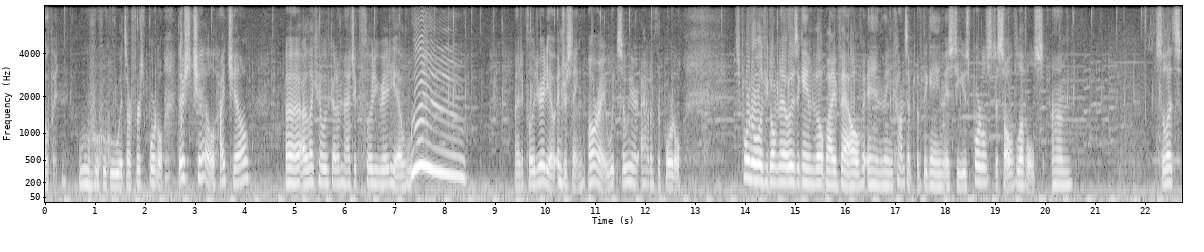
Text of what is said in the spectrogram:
open. Ooh, it's our first portal. There's Chell. Hi, Chell. Uh, I like how we've got a magic floaty radio. Woo! Magic floaty radio. Interesting. Alright, so we are out of the portal. Portal, if you don't know, is a game developed by Valve, and the main concept of the game is to use portals to solve levels. Um, so let's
